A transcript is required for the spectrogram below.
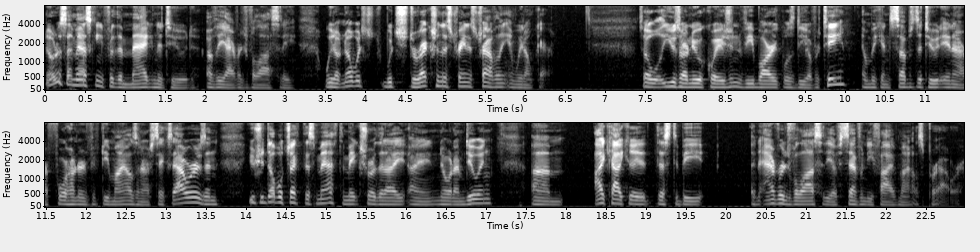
Notice I'm asking for the magnitude of the average velocity. We don't know which, which direction this train is traveling, and we don't care. So we'll use our new equation, v bar equals d over t, and we can substitute in our 450 miles in our 6 hours, and you should double check this math to make sure that I, I know what I'm doing. Um, I calculated this to be an average velocity of 75 miles per hour.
